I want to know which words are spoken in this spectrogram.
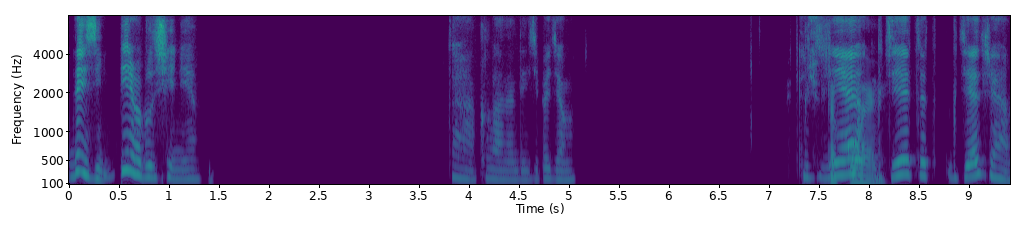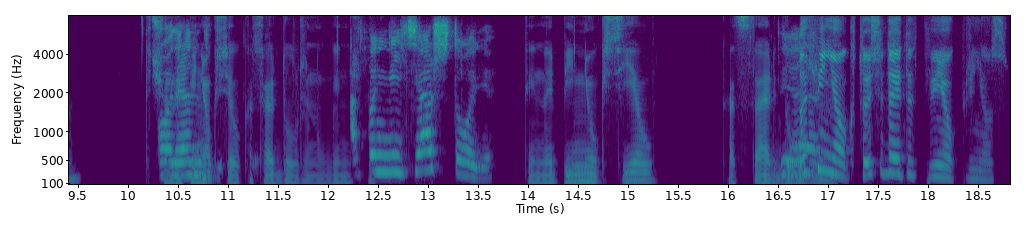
Дейзи, перевоплощение. Так, ладно, Дейзи, пойдем. Это Где, где этот, где Адриан? Ты что, на пенек где- сел? Косарь должен, гони. А что, нельзя, что ли? Ты на пенек сел? Косарь Да. Кто должен. пенек? Кто сюда этот пенек принес?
